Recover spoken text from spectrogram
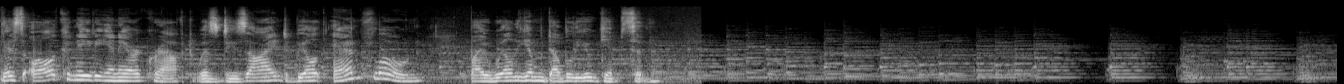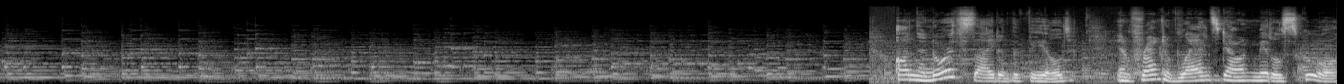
This all Canadian aircraft was designed, built, and flown by William W. Gibson. On the north side of the field, in front of Lansdowne Middle School,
